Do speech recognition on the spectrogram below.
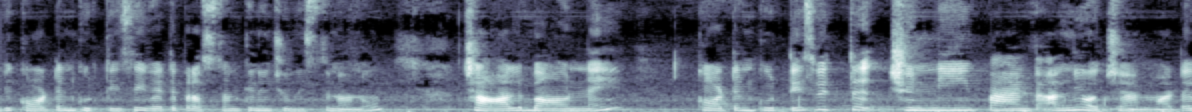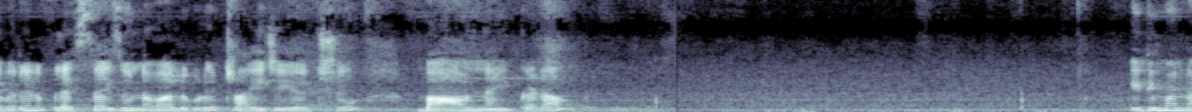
ఇవి కాటన్ కుర్తీస్. ఇవైతే ప్రస్తుతానికి నేను చూపిస్తున్నాను. చాలా బాగున్నాయి. Cotton kurtis with chunni pant అన్నీ వచ్చాయన్నమాట. ఎవరైనా ప్లస్ సైజ్ ఉన్న వాళ్ళు కూడా ట్రై చేయొచ్చు. బాగున్నాయి ఇక్కడ. ఇది మన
